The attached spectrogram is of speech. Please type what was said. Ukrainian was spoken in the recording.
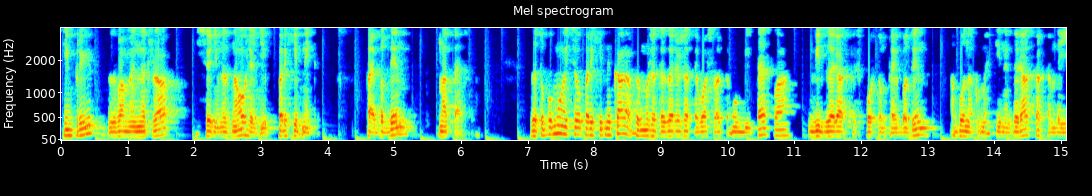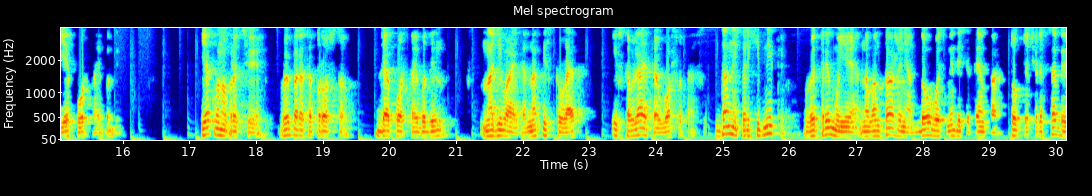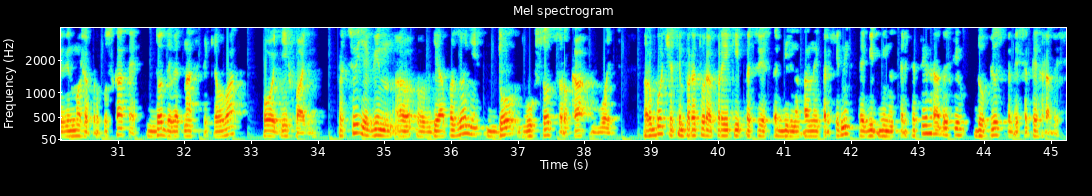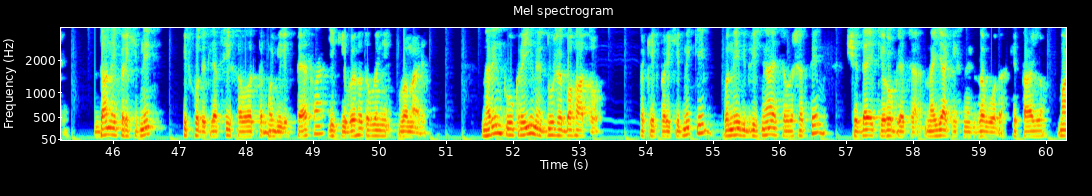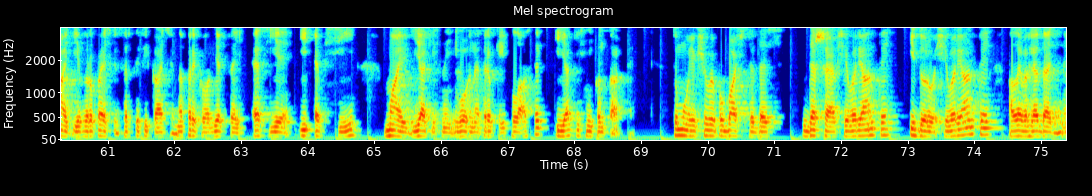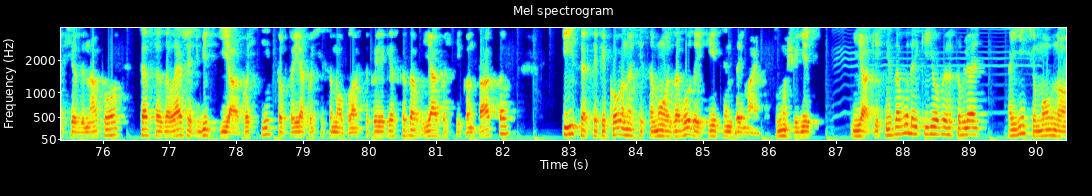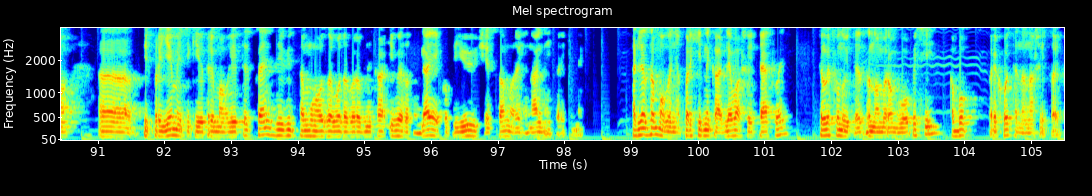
Всім привіт! З вами Нержав. І сьогодні в нас на огляді перехідник Type 1 на Tesla. За допомогою цього перехідника ви можете заряджати ваш електромобіль Tesla від зарядки з портом Type 1 або на комерційних зарядках, там де є порт Type 1. Як воно працює? Ви берете просто де порт Type 1, надіваєте на пістолет і вставляєте в вашу Теслу. Даний перехідник витримує навантаження до 80 А, тобто через себе він може пропускати до 19 кВт по одній фазі. Працює він е, в діапазоні до 240 вольт. Робоча температура, при якій працює стабільно даний перехідник, це від мінус 30 градусів до плюс 50 градусів. Даний перехідник підходить для всіх електромобілів Tesla, які виготовлені в Америці. На ринку України дуже багато таких перехідників. Вони відрізняються лише тим, що деякі робляться на якісних заводах Китаю, мають європейську сертифікацію, наприклад, як цей SE і FC, мають якісний вогнетривкий пластик і якісні контакти. Тому, якщо ви побачите десь дешевші варіанти і дорожчі варіанти, але виглядають не всі одинаково, це все залежить від якості, тобто якості самого пластику, як я сказав, якості контактів і сертифікованості самого заводу, який цим займається. Тому що є якісні заводи, які його виготовляють, а є умовно е, підприємець, який отримав ліцензію від самого заводу виробника і виготовляє, копіюючи сам оригінальний перехідник. А для замовлення перехідника для вашої Тесли телефонуйте за номером в описі або переходьте на наш сайт.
